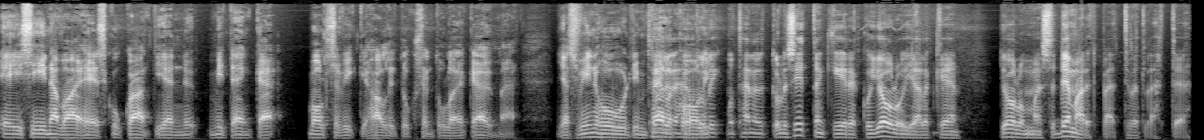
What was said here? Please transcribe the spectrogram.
ei siinä vaiheessa kukaan tiennyt, mitenkä bolsevikkihallituksen tulee käymään. Ja Svinhuvudin pelko oli... Tuli, mutta hänelle tuli sitten kiire, kun joulun jälkeen joulumaissa demarit päättivät lähteä.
